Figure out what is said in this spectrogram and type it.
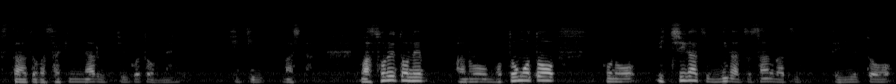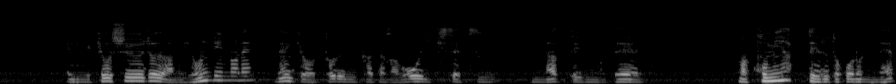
スタートが先になるっていうことをね、聞きました。まあ、それとね、あの、もともと、この1月、2月、3月っていうと、えー教習所ではあの四輪のね、免許を取る方が多い季節になっているので、まあ、混み合っているところにね、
